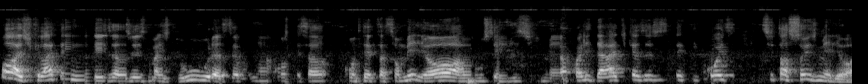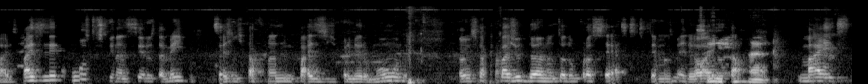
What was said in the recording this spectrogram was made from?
Lógico que lá tem leis às vezes mais duras, uma contestação melhor, alguns serviços de melhor qualidade, que às vezes tem coisas, situações melhores, mais recursos financeiros também, se a gente está falando em países de primeiro mundo, então isso acaba ajudando todo um processo, sistemas melhores Sim, e tal. É. Mas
